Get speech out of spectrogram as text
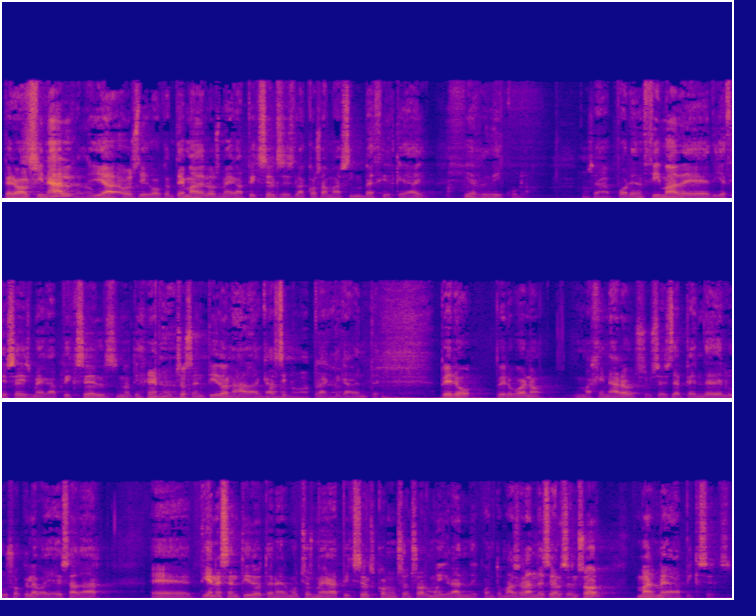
Pero al Sí, final, ya os digo que el tema de los megapíxeles es la cosa más imbécil que hay y es ridículo. O sea, por encima de 16 megapíxeles no tiene mucho sentido nada, casi prácticamente. Pero, pero bueno, imaginaros, o es, depende del uso que le vayáis a dar. Eh, tiene sentido tener muchos megapíxeles con un sensor muy grande. Cuanto más grande sea el sensor, más megapíxeles.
